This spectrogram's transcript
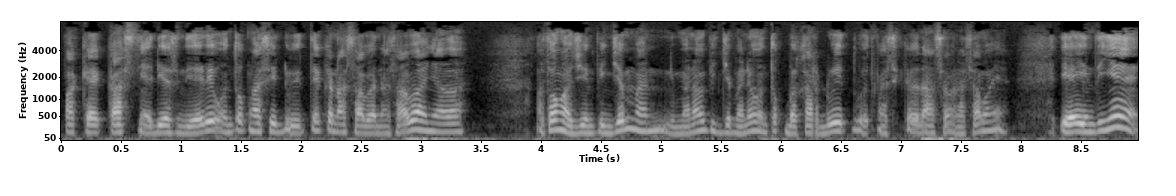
pakai kasnya dia sendiri untuk ngasih duitnya ke nasabah-nasabahnya lah atau ngajuin pinjaman di mana pinjamannya untuk bakar duit buat ngasih ke nasabah-nasabahnya. Ya intinya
